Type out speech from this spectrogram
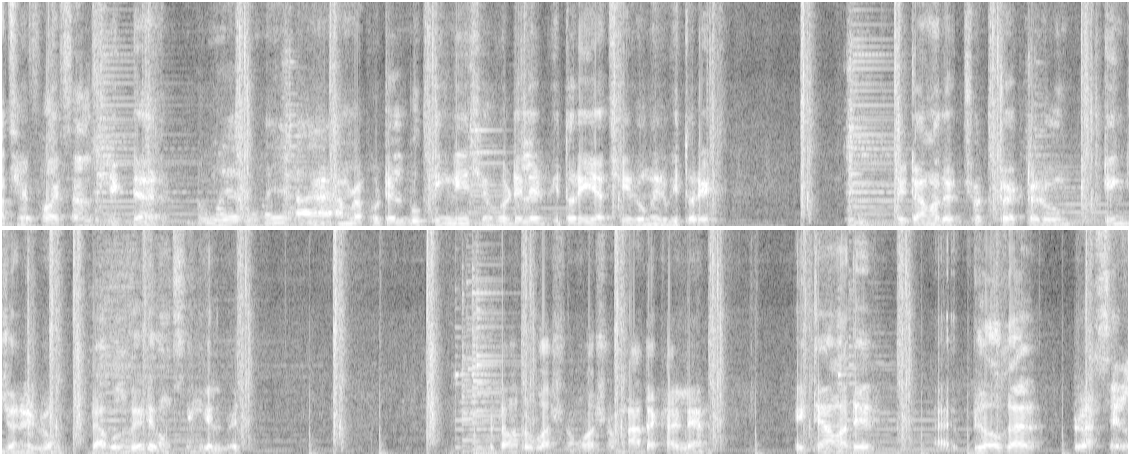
আছে ফয়সাল শিকদার। হ্যাঁ, আমরা হোটেল বুকিং নিয়েছি হোটেলের ভিতরেই আছি রুমের ভিতরে। এটা আমাদের ছোট্ট একটা রুম তিনজনের রুম ডাবল বেড এবং সিঙ্গেল বেড এটা আমাদের ওয়াশরুম ওয়াশরুম না দেখাইলেন। এটা আমাদের ব্লগার রাসেল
